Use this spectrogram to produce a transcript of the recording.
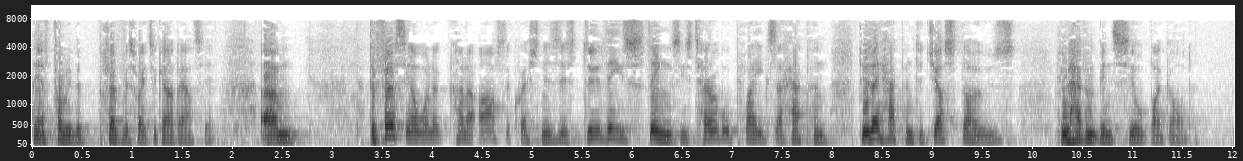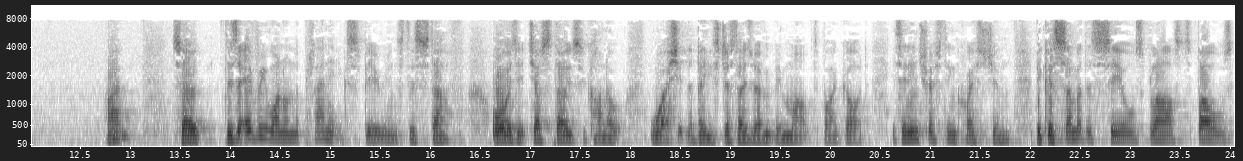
that's probably the cleverest way to go about it. Um, the first thing I want to kind of ask the question is this: Do these things, these terrible plagues that happen, do they happen to just those who haven't been sealed by God? Right? So, does everyone on the planet experience this stuff, or is it just those who kind of worship the beast, just those who haven't been marked by God? It's an interesting question because some of the seals, blasts, bowls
